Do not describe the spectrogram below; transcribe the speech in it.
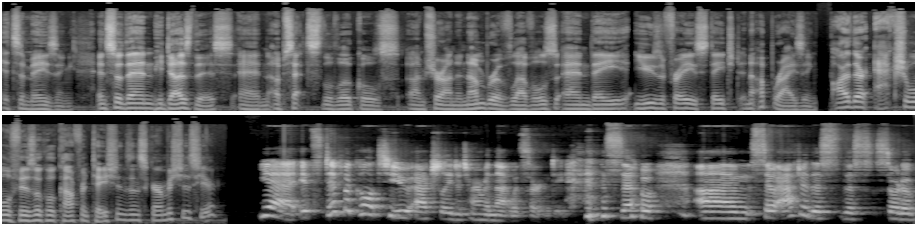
It's amazing. And so then he does this and upsets the locals, I'm sure, on a number of levels. And they use a phrase staged an uprising. Are there actual physical confrontations and skirmishes here? Yeah, it's difficult to actually determine that with certainty. so, um, so after this this sort of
